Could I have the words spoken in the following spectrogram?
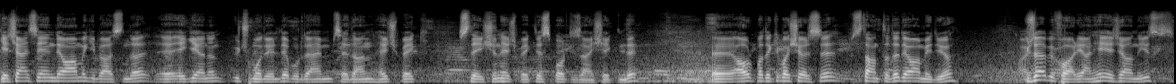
geçen senenin devamı gibi aslında e, Egea'nın 3 modeli de burada hem sedan, hatchback, station, hatchback de sport design şeklinde. E, Avrupa'daki başarısı standta da devam ediyor. Güzel bir fuar yani heyecanlıyız.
